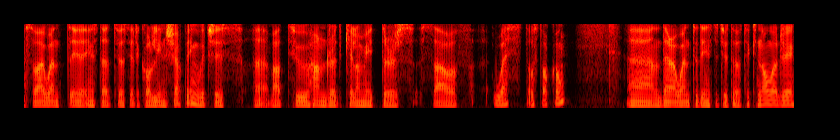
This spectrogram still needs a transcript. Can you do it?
so I went instead to a city called Linköping, which is about 200 kilometers southwest of Stockholm. And there I went to the Institute of Technology,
